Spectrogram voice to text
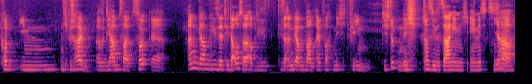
konnten ihm nicht beschreiben. Also die haben zwar Zeu äh, Angaben, wie dieser Täter aussah, aber die, diese Angaben waren einfach nicht für ihn. Die stimmten nicht. Also die sahen ihm nicht ähnlich sozusagen. Ja.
